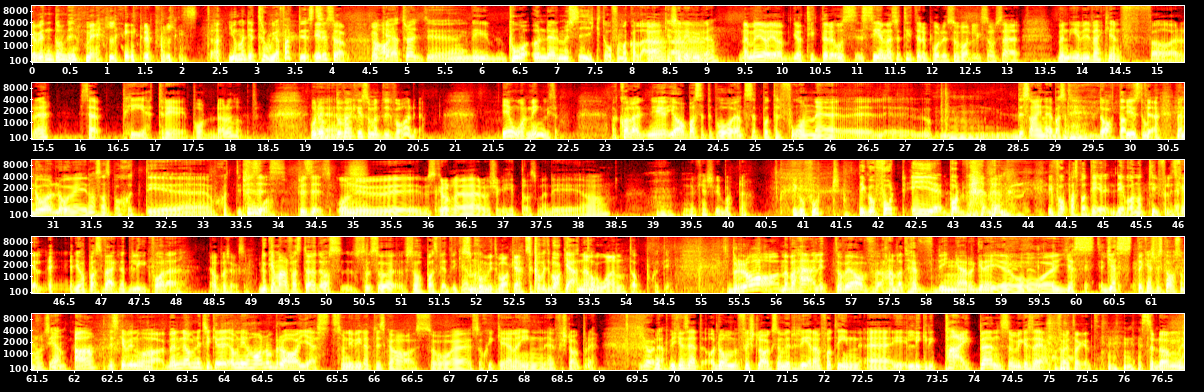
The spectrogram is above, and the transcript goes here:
jag vet inte om vi är med längre på listan. Jo men det tror jag faktiskt. Är det så? Ja, Okej. jag tror att eh, vi, på under musik då får man kolla. Ja, Kanske ja, det du ja. gjorde. Nej, men jag, jag, jag tittade och senast jag tittade på det så var det liksom så här. Men är vi verkligen före så här P3-poddar och sånt? Och då, Eh. då verkar det som att vi var det. I ordning liksom. Jag, kollar, jag har bara sett det på, jag har inte sett på telefon eh, upp, mm, designer, jag har bara sett på data. Just på det. Men då låg vi någonstans på 70, eh, 72. Precis, precis. Och nu eh, scrollar jag här och försöker hitta oss, men det ja. Mm. Nu kanske vi är borta. Det går fort. Det går fort i poddvärlden. Vi får hoppas på att det, det var något tillfälligt fel. Jag hoppas verkligen att vi ligger kvar där. Jag hoppas jag också. Då kan man i alla fall stödja oss, så, så, så hoppas vi att vi kan... Så kommer vi tillbaka. Så kommer vi tillbaka. Number Topp- one. Topp 70. Bra, men vad härligt. Då har vi avhandlat hövdingar och grejer och, och gäst, gäster kanske vi ska ha sådana också igen. Ja, det ska vi nog ha. Men om ni, tycker, om ni har någon bra gäst som ni vill att vi ska ha så, eh, så skicka gärna in eh, förslag på det. Gör det. Och vi kan säga att de förslag som vi redan fått in eh, ligger i pipen, som vi brukar säga på företaget. så de,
